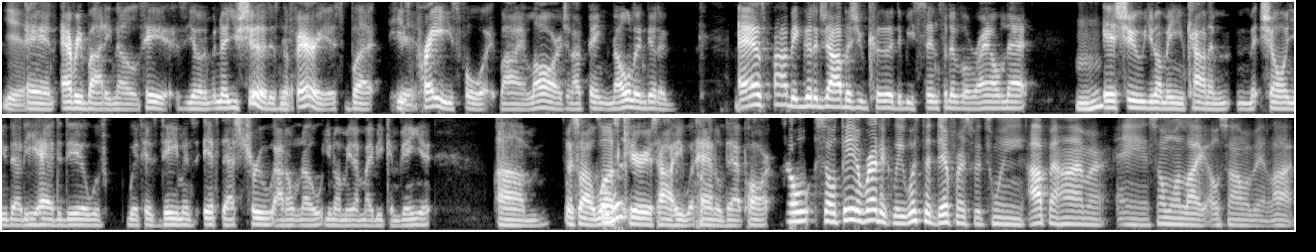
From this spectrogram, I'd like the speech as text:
Yeah. and everybody knows his. You know what I mean? Now you should. It's Yeah. nefarious, but he's Yeah. praised for it by and large, and I think Nolan did a as probably good a job as you could to be sensitive around that Mhm. issue. You know what I mean? Kind of showing you that he had to deal with with his demons. If that's true, I don't know. You know what I mean? That might be convenient. Um, and so I So was what- curious how he would handle that part. So so theoretically, what's the difference between Oppenheimer and someone like Osama bin Laden?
